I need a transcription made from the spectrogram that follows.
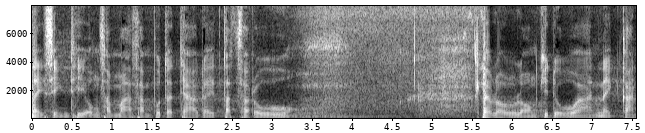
ในสิ่งที่องค์สัมมาสัมพุทธเจ้าได้ตัดสรู้ แล้วเราลองคิดดูว่าในการ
